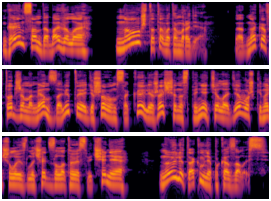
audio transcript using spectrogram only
Гаэн-сан добавила «ну, что-то в этом роде». Однако в тот же момент залитое дешевым саке, лежащее на спине тело девушки, начало излучать золотое свечение, ну или так мне показалось.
